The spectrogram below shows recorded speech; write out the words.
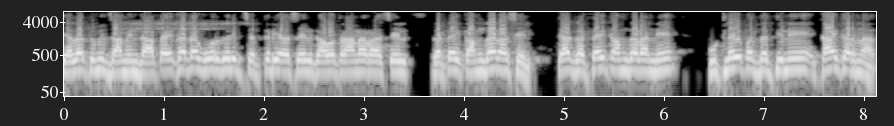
त्याला तुम्ही जामीन द्या. आता एखादा गोरगरीब शेतकरी असेल गावात राहणारा असेल गटाई कामगार असेल त्या गटाई कामगारांनी कुठल्याही पद्धतीने काय करणार?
